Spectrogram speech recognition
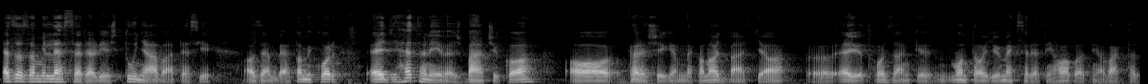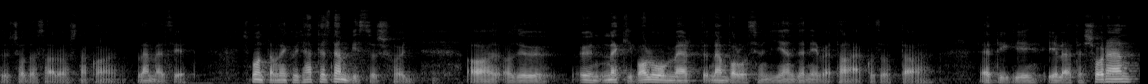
Ez az, ami leszereli és tunyává teszi az embert. Amikor egy 70 éves bácsika, a feleségemnek a nagybátyja eljött hozzánk, mondta, hogy ő meg szeretné hallgatni a Vágtázó Csodaszarvasnak a lemezét. És mondtam neki, hogy hát ez nem biztos, hogy az ő ő neki való, mert nem valószínű, hogy ilyen zenével találkozott a eddigi élete során,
